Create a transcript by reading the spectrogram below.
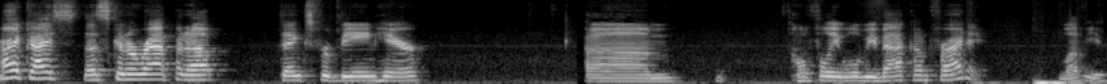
All right, guys, that's going to wrap it up. Thanks for being here. Um, hopefully, we'll be back on Friday. Love you.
